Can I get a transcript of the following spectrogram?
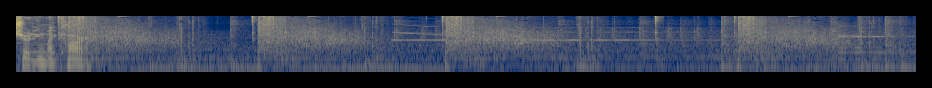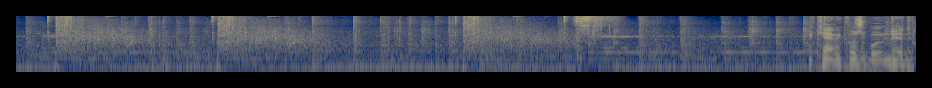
Shooting my car. Mechanical's wounded.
